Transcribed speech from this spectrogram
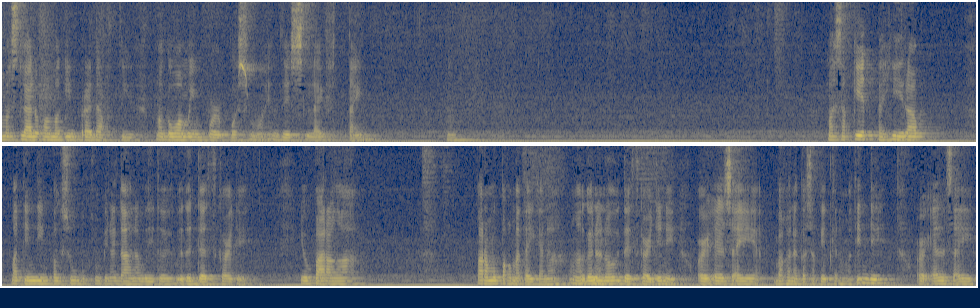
Mas lalo ka maging productive. Magawa mo yung purpose mo in this lifetime. Hmm. Masakit, mahirap, matinding pagsubok yung pinagdaanan mo dito with the death card eh. Yung parang nga, para magpakamatay ka na. Mga ganun no, death card din eh. Or else ay baka nagkasakit ka na matindi. Or else ay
